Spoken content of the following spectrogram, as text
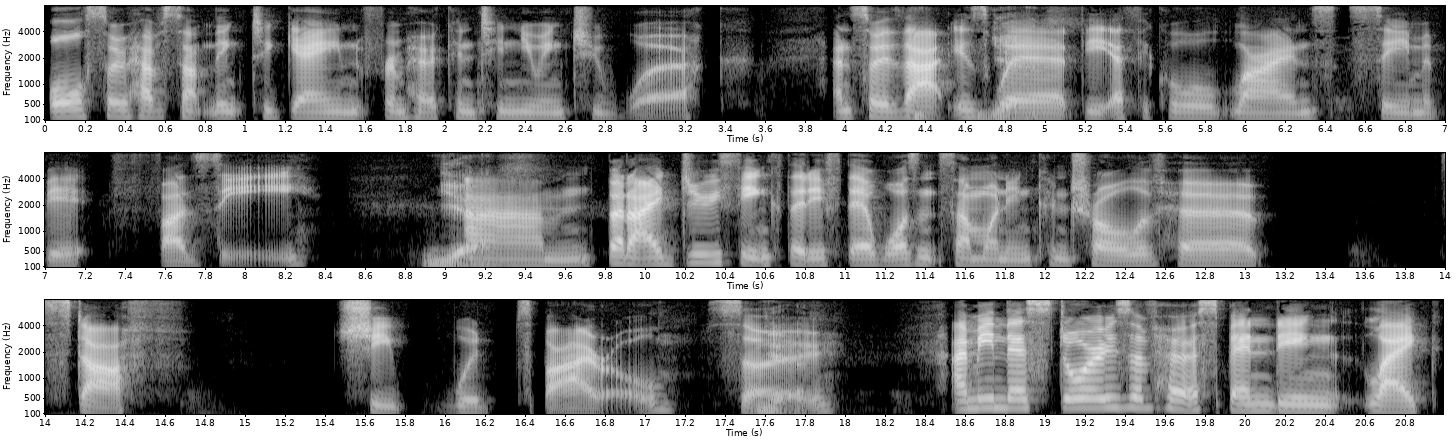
also have something to gain from her continuing to work. And so that is Yeah. where the ethical lines seem a bit fuzzy. Yeah. Um, but I do think that if there wasn't someone in control of her stuff, she would spiral. So, Yeah. I mean, there's stories of her spending like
